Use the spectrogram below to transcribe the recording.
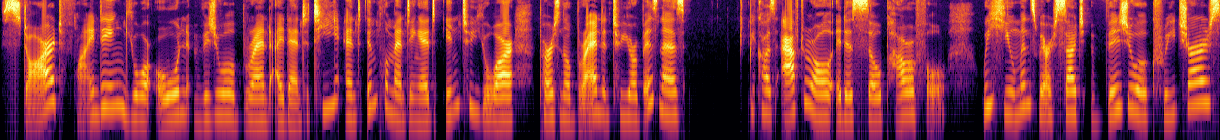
start finding your own visual brand identity and implementing it into your personal brand, into your business. Because after all, it is so powerful we humans, we are such visual creatures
